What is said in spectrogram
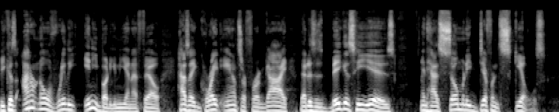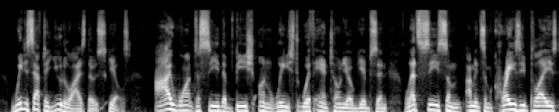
because I don't know if really anybody in the NFL has a great answer for a guy that is as big as he is and has so many different skills. We just have to utilize those skills. I want to see the beast unleashed with Antonio Gibson. Let's see some, I mean, some crazy plays.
